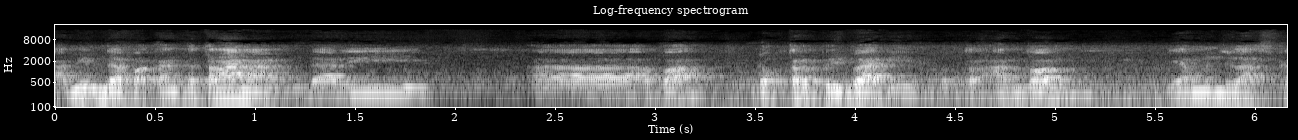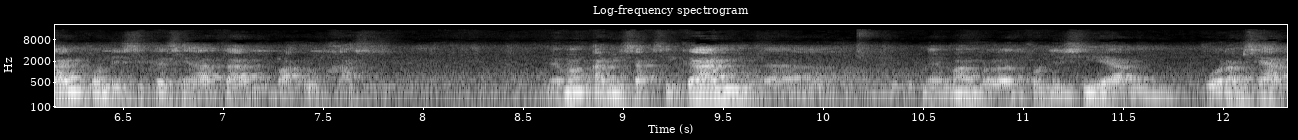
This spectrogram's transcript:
kami mendapatkan keterangan dari uh, apa dokter pribadi, dokter Anton yang menjelaskan kondisi kesehatan Pak Lukas. Memang kami saksikan uh, memang dalam kondisi yang kurang sehat.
